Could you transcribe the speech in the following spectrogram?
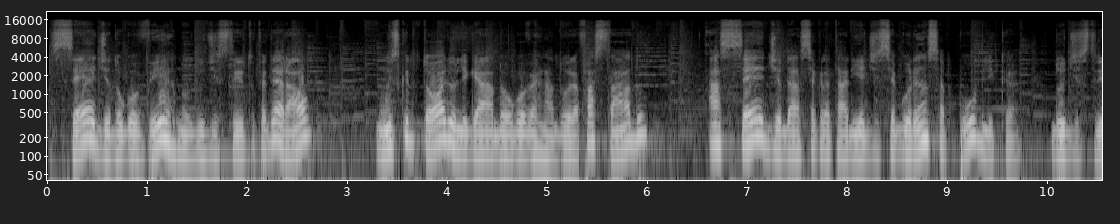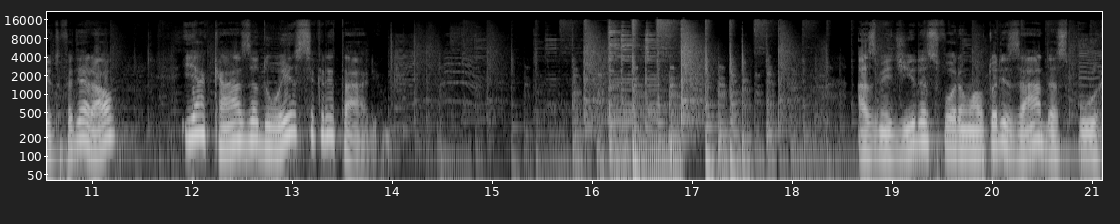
sede do governo do Distrito Federal, um escritório ligado ao governador afastado, a sede da Secretaria de Segurança Pública do Distrito Federal e a casa do ex-secretário. As medidas foram autorizadas por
